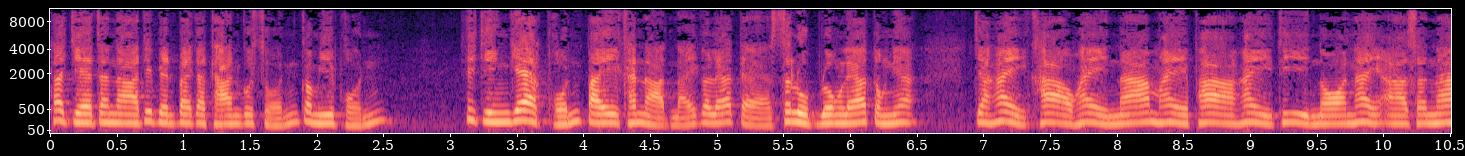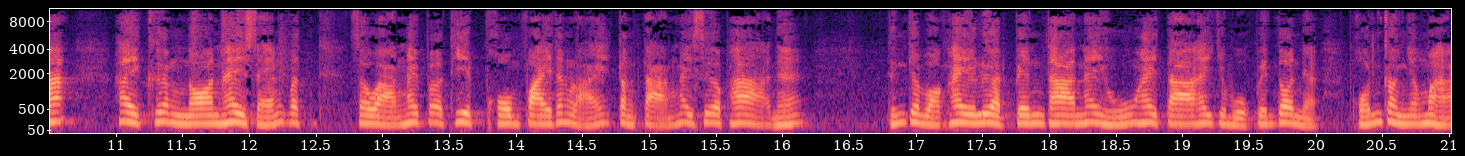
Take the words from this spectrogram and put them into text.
ถ้าเจตนาที่เป็นไปกับทานกุศลก็มีผล ที่จริงแยกผลไปขนาดไหนก็แล้ว แต่สรุปลงแล้วตรงเนี้ย จะให้ข้าวให้น้ำให้ผ้าให้ที่นอนให้อาสนะ ให้เครื่องนอนให้แสงสว่างให้ประทีปโคมไฟทั้งหลายต่าง ๆ ให้เสื้อผ้านะถึงจะบอกให้เลือดเป็นทานให้หูให้ตาให้จมูกเป็นต้นเนี่ย ผลก็ยังมหา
